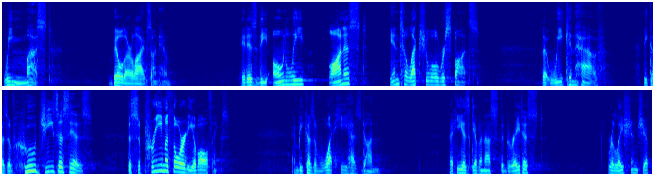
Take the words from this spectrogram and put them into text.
We must build our lives on Him. It is the only honest intellectual response that we can have because of who Jesus is the supreme authority of all things, and because of what he has done. That he has given us the greatest relationship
